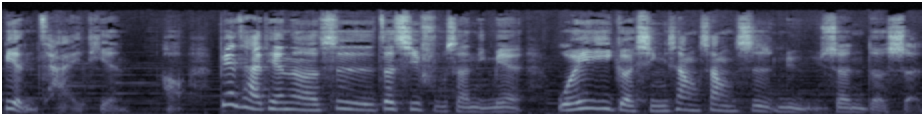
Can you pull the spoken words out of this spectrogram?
变财天，好，变财天呢是这七福神里面唯一一个形象上是女生的神。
